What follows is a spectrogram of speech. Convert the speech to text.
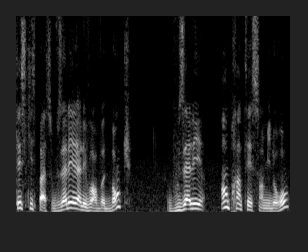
Qu'est-ce qui se passe? Vous allez aller voir votre banque, vous allez emprunter 100 000 euros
